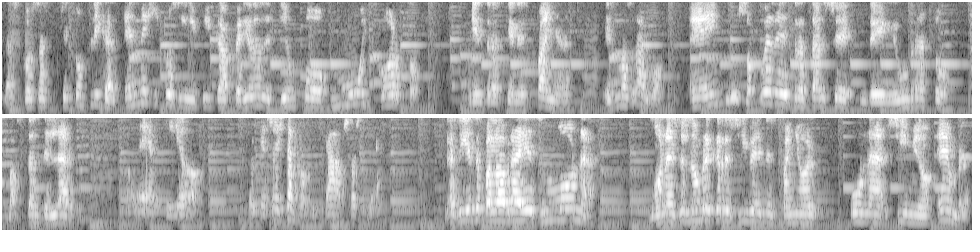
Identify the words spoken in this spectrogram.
las cosas se complican. En México significa periodo de tiempo muy corto, mientras que en España es más largo e incluso puede tratarse de un rato bastante largo. Joder, tío, ¿por qué sois tan complicados, hostia? La siguiente palabra es mona. Mona es el nombre que recibe en español una simio hembra.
